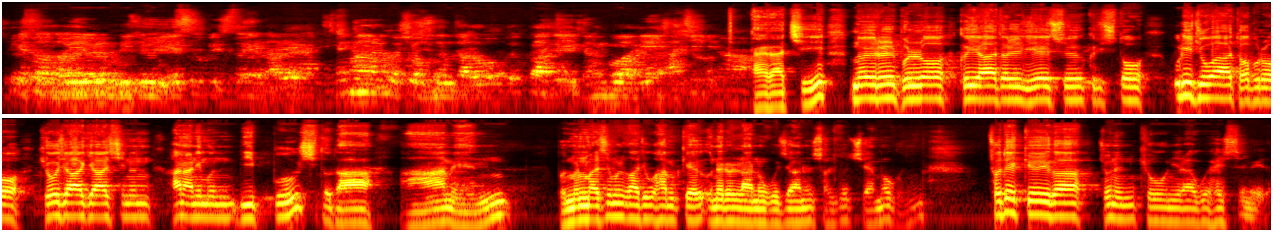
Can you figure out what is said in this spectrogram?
주께서 너희를 우리 주 예수 그리스도의 날에 생각할 것이 없는 자로 끝까지 견고하게 하시리라. 다 같이 너희를 불러 그의 아들 예수 그리스도 우리 주와 더불어 교제하게 하시는 하나님은 미쁘시도다. 아멘. 본문 말씀을 가지고 함께 은혜를 나누고자 하는 설교 제목은 초대교회가 주는 교훈이라고 했습니다.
